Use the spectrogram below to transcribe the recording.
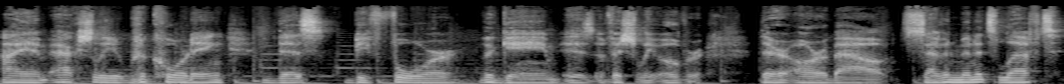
I am actually recording this before the game is officially over. There are about seven minutes left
